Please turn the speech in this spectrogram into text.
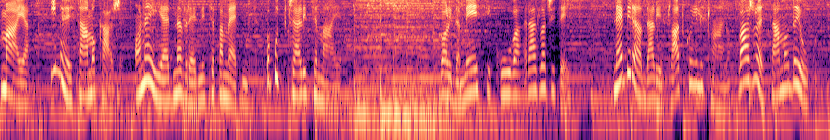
Maja. Ime joj samo kaže. Ona je jedna vrednice pametnica, poput pčelice Maje. Voli da mesi, kuva, razlači testo. Ne bira da li je slatko ili slano, važno je samo da je ukusno.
